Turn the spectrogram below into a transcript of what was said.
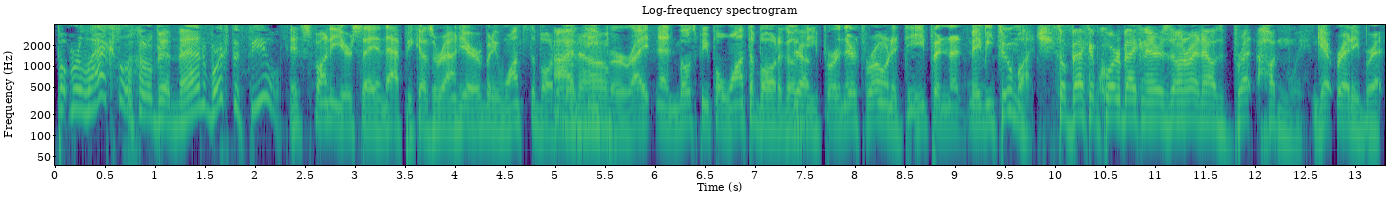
but relax a little bit, man. Work the field. It's funny you're saying that because around here everybody wants the ball to go deeper, right? And most people want the ball to go Yeah. deeper, and they're throwing it deep, and maybe too much. So backup quarterback in Arizona right now is Brett Hundley. Get ready, Brett.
